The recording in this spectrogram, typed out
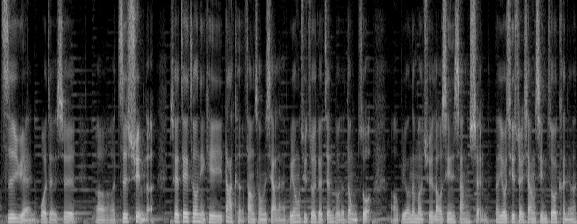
资源，或者是。呃，资讯了，所以这周你可以大可放松下来，不用去做一个争夺的动作哦，不用那么去劳心伤神。那尤其水象星座，可能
